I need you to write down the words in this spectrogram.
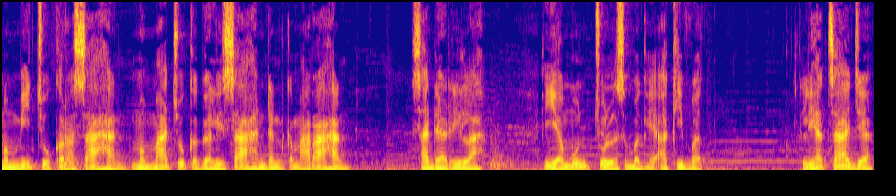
memicu keresahan, memacu kegelisahan dan kemarahan, sadarilah ia muncul sebagai akibat. Lihat saja,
